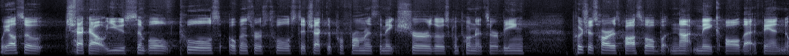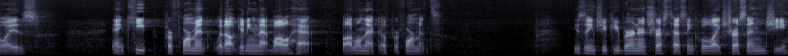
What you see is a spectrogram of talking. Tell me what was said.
We also check out, use simple tools, open source tools to check the performance to make sure those components are being pushed as hard as possible, but not make all that fan noise and keep performant without getting that bottleneck of performance. Using GPU burn and stress testing tool like StressNG.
